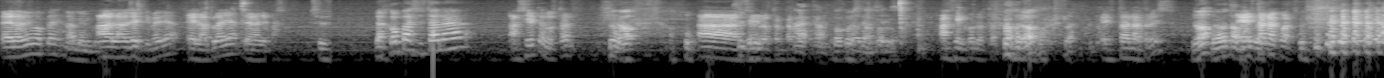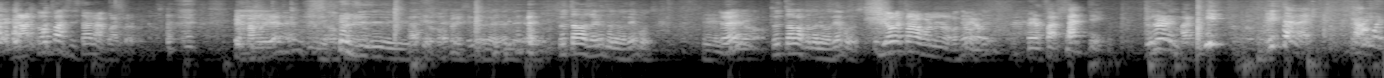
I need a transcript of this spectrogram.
¿En la misma playa? La misma. A las diez y media, en la playa del año pasado. Sí. Las copas están a... A 7 no están. No, A Sí, 6 sí. no están ah, tampoco. tampoco No, está tampoco. A 5 no están. ¿No? Están a 3. ¿No? No, tampoco. Están a 4. Las copas están a 4. Está muy bien, ¿eh? Sí, sí, sí. Gracias, Hombre, gracias. sí. Tú estabas ahí cuando negociamos. ¿Eh? Tú estabas cuando negociamos. Yo estaba con un negocio. Pero farsante, tú no eres Martín. Quítala. Cago en.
